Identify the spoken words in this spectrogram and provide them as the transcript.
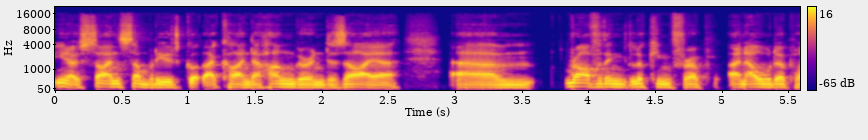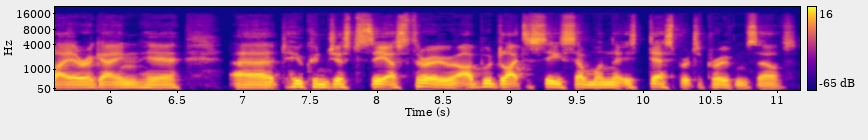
you know, sign somebody who's got that kind of hunger and desire. Um, rather than looking for a, an older player again here uh, who can just see us through, I would like to see someone that is desperate to prove themselves.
